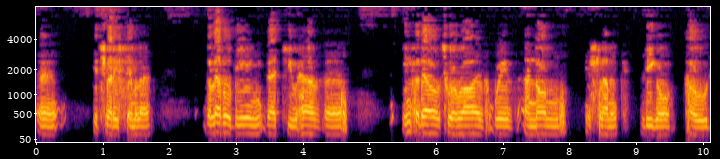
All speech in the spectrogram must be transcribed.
uh, it's very similar. The level being that you have uh, infidels who arrive with a non-Islamic legal code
